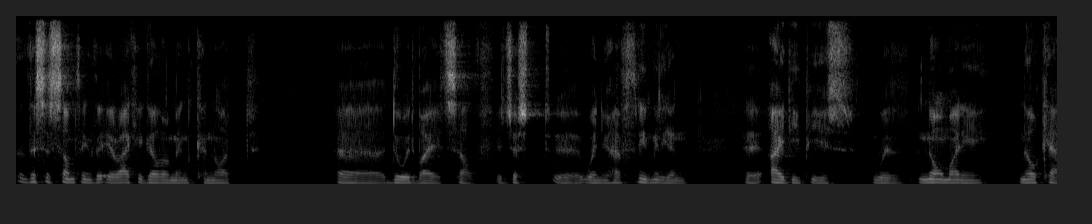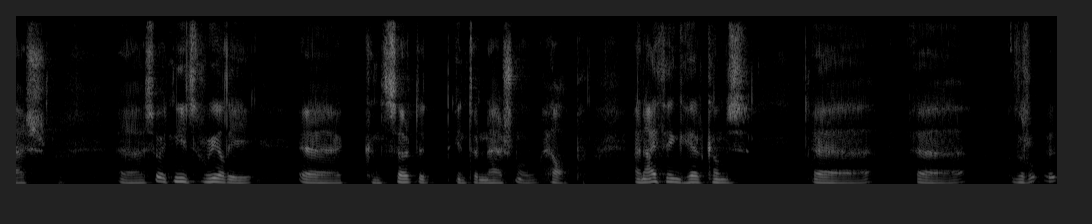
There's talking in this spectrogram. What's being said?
this is something the Iraqi government cannot uh, do it by itself. It's just uh, when you have 3 million IDPs with no money, no cash. so it needs really concerted international help. And I think here comes uh, uh, the,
